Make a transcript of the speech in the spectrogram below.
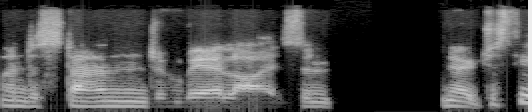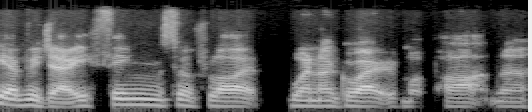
understand and realize and you know, just the everyday things of like when I go out with my partner,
